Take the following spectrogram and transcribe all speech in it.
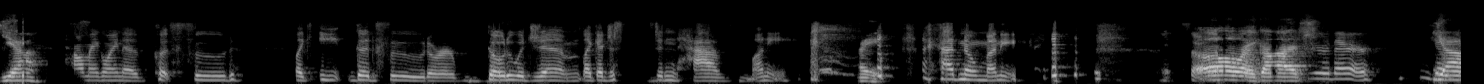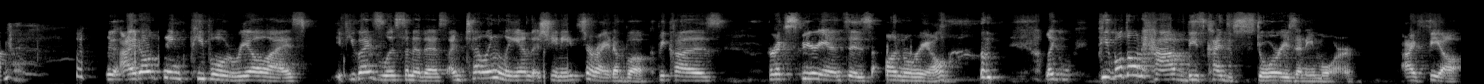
Yeah. How am I going to put food, like eat good food or go to a gym? Like I just didn't have money. Right. I had no money. so Oh my gosh. You're there. Yep. Yeah. I don't think people realize if you guys listen to this, I'm telling Leanne that she needs to write a book because her experience is unreal. like people don't have these kinds of stories anymore. I feel.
